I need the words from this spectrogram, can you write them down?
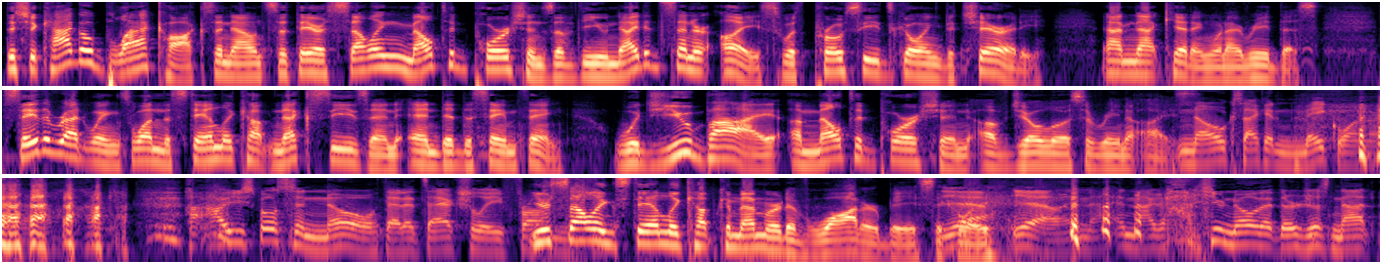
the Chicago Blackhawks announced that they are selling melted portions of the United Center ice with proceeds going to charity. I'm not kidding when I read this. Say the Red Wings won the Stanley Cup next season and did the same thing. Would you buy a melted portion of Joe Louis Arena ice? No, because I can make one. Right now. How are you supposed to know that it's actually from? You're selling Stanley Cup commemorative water, basically. Yeah, yeah, and, and I, how do you know that they're just not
